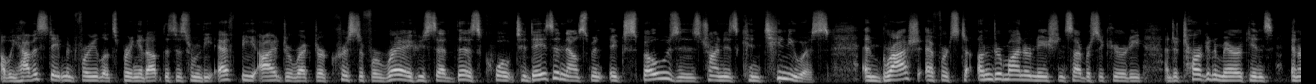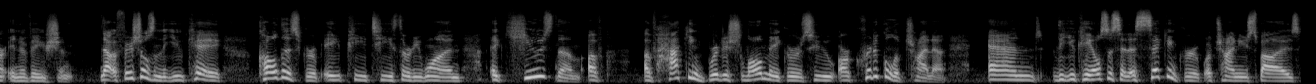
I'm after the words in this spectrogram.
Uh, we have a statement for you. Let's bring it up. This is from the FBI Director Christopher Wray, who said this, quote, today's announcement exposes China's continuous and brash efforts to undermine our nation's cybersecurity and to target Americans and our innovation. Now, officials in the UK call this group APT 31, accuse them of of hacking British lawmakers who are critical of China. And the UK also said a second group of Chinese spies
